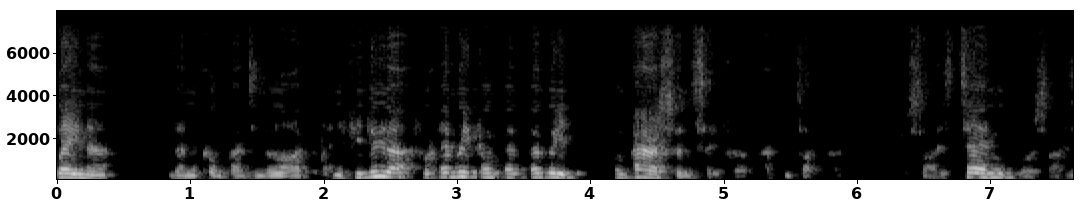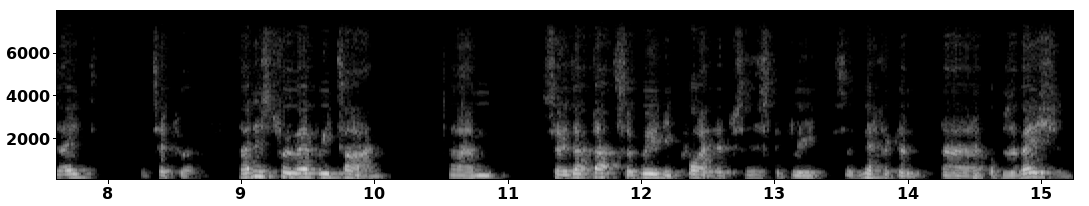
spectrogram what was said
planar than the compounds in the library. And if you do that for every every comparison, say for, for size 10, for size 8, etc., that is true every time. Um, so that, that's a really quite a statistically significant uh, observation.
